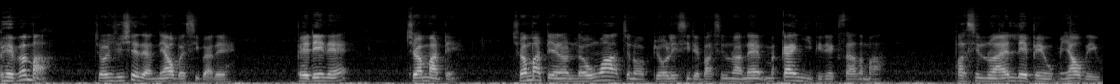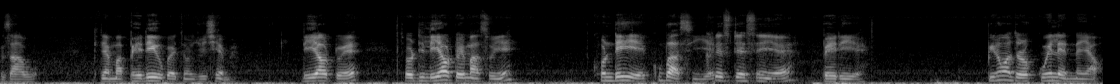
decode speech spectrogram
ဘယ်ဘက်မှာကျွန်တော်ရွေးချယ်စရာနှစ်ယောက်ပဲစီပါတယ်ဘယ်တင်းနဲ့ဂျွမ်မာတင်ဂျွမ်မာတင်တော့လုံးဝကျွန်တော်ပြောလေးစီတယ်ဘာစီလိုနာနဲ့မကိုက်ညီသေးတဲ့ကစားသမားဘာစီလိုနာရဲ့ level ကိုမရောက်သေးဘူးကစားဖို့ဒီထဲမှာဘယ်ဒေးကိုပဲကျွန်တော်ရွေးချယ်မယ်၄ယောက်တွဲကျွန်တော်ဒီ၄ယောက်တွဲမှာဆိုရင်ခွန်ဒေးရဲ့ကုပါစီရဲ့ခရစ်စတယ်စင်ရဲ့ဘယ်ဒီရဲ့ပြီးတော့ကျွန်တော်ကွင်းလေ2ယောက်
